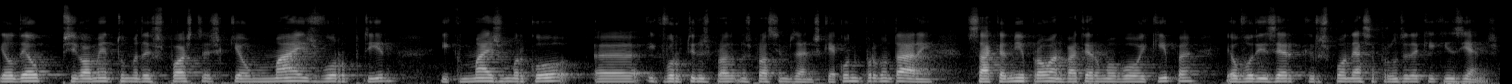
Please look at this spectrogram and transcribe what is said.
ele deu possivelmente uma das respostas que eu mais vou repetir e que mais me marcou uh, e que vou repetir nos, nos próximos anos, que é quando me perguntarem se a Academia para o ano vai ter uma boa equipa, eu vou dizer que responde a essa pergunta daqui a 15 anos.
